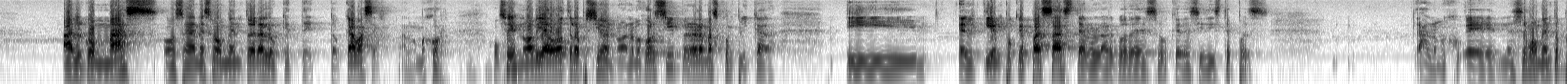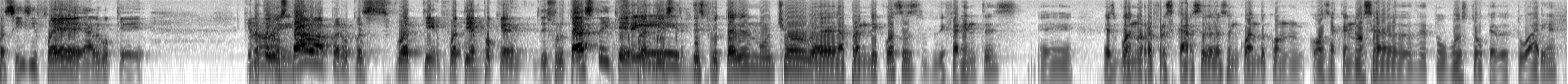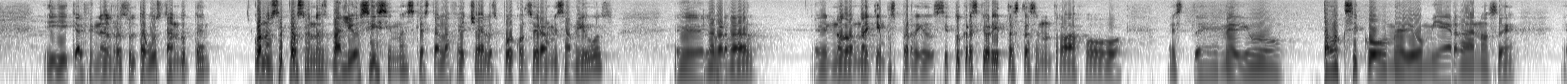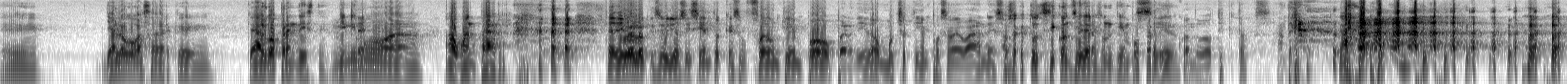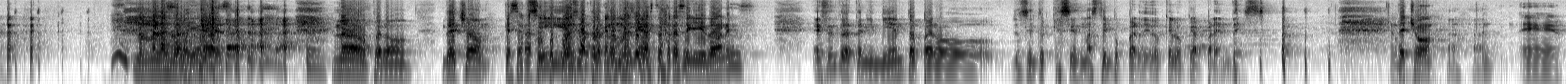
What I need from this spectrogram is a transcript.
algo más, o sea, en ese momento era lo que te tocaba hacer, a lo mejor, o Sí. que no había otra opción, o a lo mejor sí, pero era más complicada. Y el tiempo que pasaste a lo largo de eso que decidiste, pues, a lo mejor, eh, en ese momento, pues sí, sí fue algo que, que no, te No, y- gustaba, pero pues fue, tie- fue tiempo que disfrutaste y que Sí, aprendiste. disfruté mucho, eh, aprendí cosas diferentes. eh, es bueno refrescarse de vez en cuando con cosa que no sea de tu gusto o que de tu área y que al final resulta gustándote. Conocí personas valiosísimas que hasta la fecha les puedo considerar mis amigos. Eh, la verdad, eh, no, no hay tiempos perdidos. Si tú crees que ahorita estás en un trabajo este medio tóxico, medio mierda, no sé, eh, ya luego vas a ver que, que algo aprendiste. Mínimo a, a aguantar. Te digo lo que sí, yo sí siento que eso fue un tiempo perdido, mucho tiempo se me va en eso. O sea que tú sí consideras un tiempo Sí, perdido. cuando veo TikToks. no me la sabía no, pero de hecho, Que será sí, tu cuenta porque nomás llegaste a tres seguidores. Es entretenimiento, pero yo siento que sí es más tiempo perdido que lo que aprendes. De hecho, eh,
